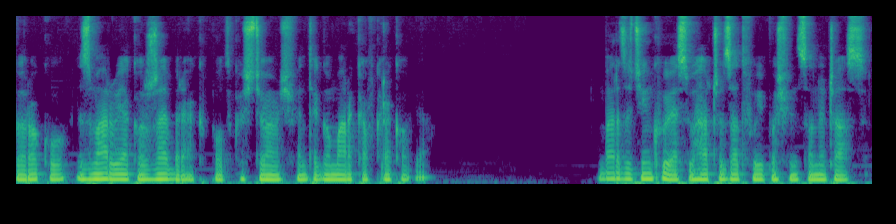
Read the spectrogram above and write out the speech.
roku zmarł jako żebrak pod kościołem świętego Marka w Krakowie. Bardzo dziękuję słuchaczu za Twój poświęcony czas.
